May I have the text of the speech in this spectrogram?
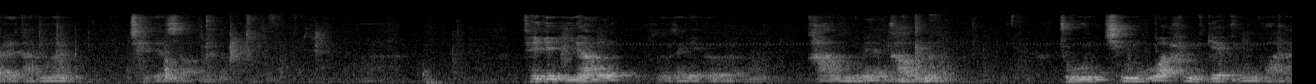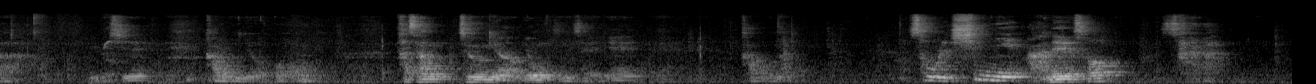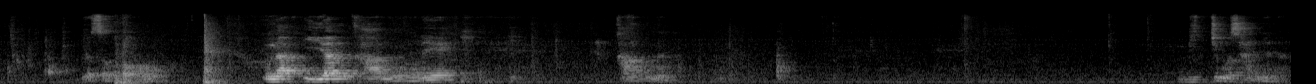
인간을 다루는 책에서 되게 이양 선생의 그 가문의 가문은 좋은 친구와 함께 공부하라. 이것이 가문이었고 타상 정약용 인생의 가문은 서울 심리 안에서 살아라 였었고 운하 이양 가문의 가문은 믿고 살면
